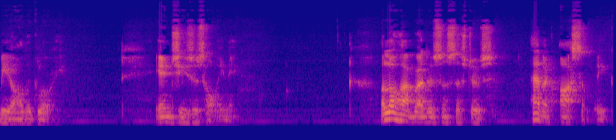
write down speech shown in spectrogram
be all the glory. In Jesus' holy name. Aloha, brothers and sisters. Have an awesome week.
